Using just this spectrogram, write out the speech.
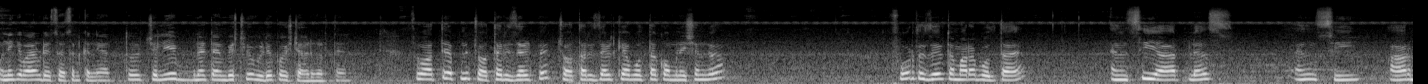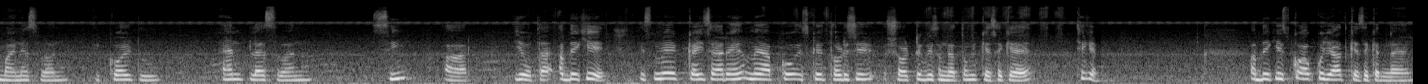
उन्हीं के बारे में डिस्कशन करने हैं। तो चलिए बिना टाइम वेस्ट किए वीडियो को स्टार्ट करते हैं। सो so, आते हैं अपने चौथे रिज़ल्ट पे। चौथा रिज़ल्ट क्या बोलता है कॉम्बिनेशन का? फोर्थ रिज़ल्ट हमारा बोलता है N C R plus N C R minus one equal to N plus one C R ये होता है। अब देखिए, इसमें कई सारे हैं। मैं आपको इसके थोड़ी सी शॉर्ट ट्रिक भी समझाता हूँ कि कैसे क्या है। ठीक है? अब देखिए, इसको आपको याद कैसे करना है?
